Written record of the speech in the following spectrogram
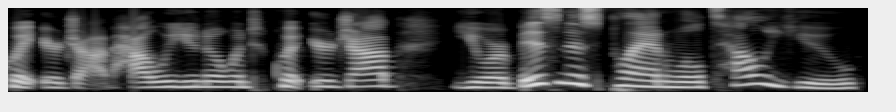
quit your job. How will you know when to quit your job? Your business plan will tell you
